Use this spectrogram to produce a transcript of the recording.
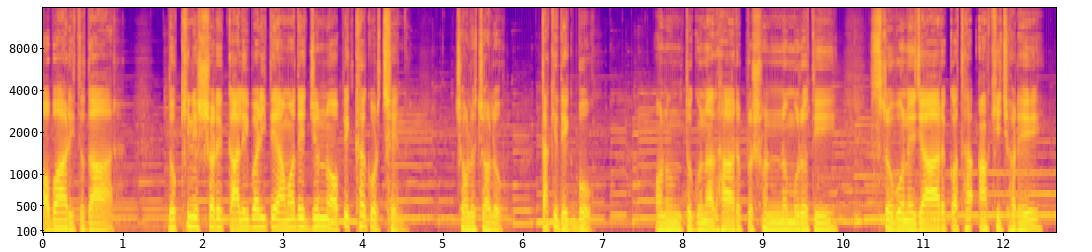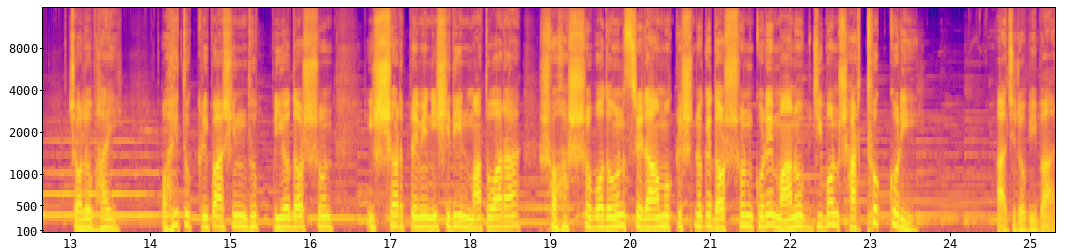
অবারিত দ্বার। দক্ষিণেশ্বরের কালীবাড়িতে আমাদের জন্য অপেক্ষা করছেন। চলো চলো, তাকে দেখব। অনন্ত গুণাধার প্রসন্ন মূরতি, শ্রবণে যার কথা আঁখি ঝরে। চলো ভাই, অহেতুক কৃপা সিন্ধু প্রিয় দর্শন ঈশ্বর প্রেমে নিশিদিন মাতোয়ারা সহাস্যবদন শ্রীরামকৃষ্ণকে দর্শন করে মানব জীবন সার্থক করি। আজ রবিবার,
